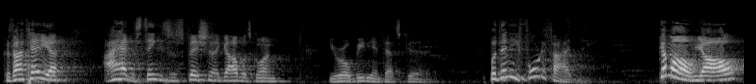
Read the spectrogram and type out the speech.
because I tell you, I had a stinking suspicion that God was going, You're obedient, that's good. But then He fortified me. Come on, y'all.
